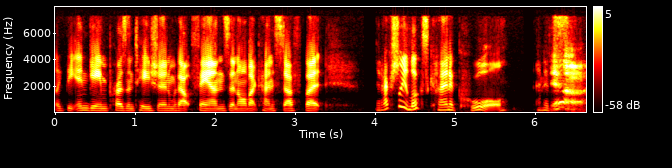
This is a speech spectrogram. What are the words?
like the in-game presentation without fans and all that kind of stuff, but it actually looks kind of cool and it's yeah.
